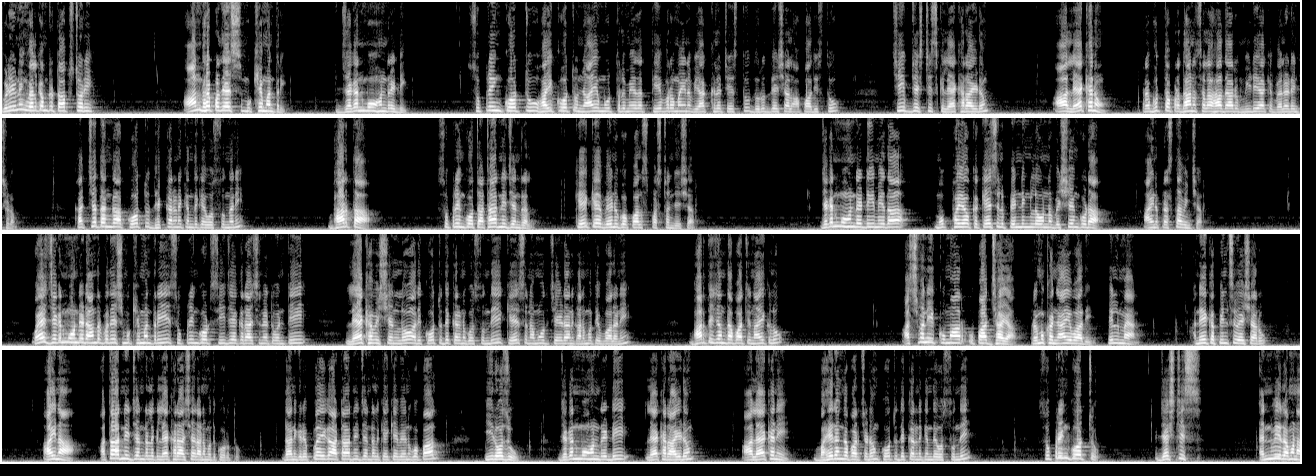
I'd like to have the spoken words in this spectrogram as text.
Good evening welcome to top story Andhra Pradesh ముఖ్యమంత్రి Jaganmohan Reddy supreme court high court న్యాయమూర్తుల మీద తీవ్రమైన వ్యాఖ్యలు చేస్తూ దురుద్దేశాలు ఆపాదిస్తూ చీఫ్ జస్టిస్కి లేఖ రాయడం ఆ లేఖను ప్రభుత్వ ప్రధాన సలహాదారు మీడియాకి వెల్లడించడం ఖచ్చితంగా కోర్టు ధిక్కరణ కిందకే వస్తుందని భారత supreme court attorney general K K Venugopal స్పష్టం చేశారు. జగన్మోహన్ రెడ్డి మీద ముప్పై ఒక్క కేసులు పెండింగ్లో ఉన్న విషయం కూడా ఆయన ప్రస్తావించారు. వైఎస్ జగన్మోహన్ రెడ్డి ఆంధ్రప్రదేశ్ ముఖ్యమంత్రి సుప్రీంకోర్టు సీజేకి రాసినటువంటి లేఖ విషయంలో అది కోర్టు దగ్గరకు వస్తుంది. కేసు నమోదు చేయడానికి అనుమతి ఇవ్వాలని భారతీయ జనతా పార్టీ నాయకులు అశ్వని కుమార్ ఉపాధ్యాయ ప్రముఖ న్యాయవాది పిల్ మ్యాన్ అనేక పిల్స్ వేశారు. ఆయన అటార్నీ జనరల్కి లేఖ రాశారు అనుమతి కోరుతూ. దానికి రిప్లైగా attorney general K K Venugopal ఈరోజు జగన్మోహన్ రెడ్డి లేఖ రాయడం ఆ లేఖని బహిరంగపరచడం కోర్టు ధిక్కరణ కిందే వస్తుంది. సుప్రీంకోర్టు జస్టిస్ ఎన్వి రమణ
